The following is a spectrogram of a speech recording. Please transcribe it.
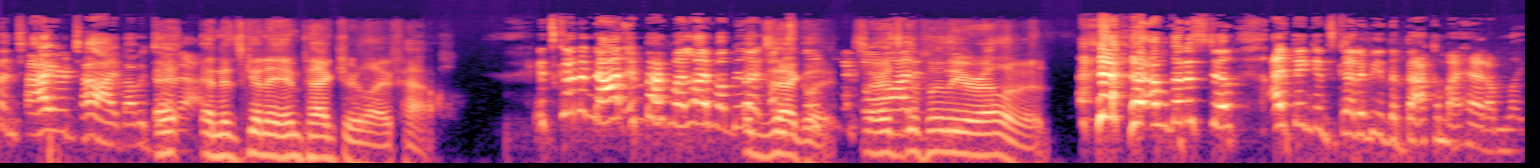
this entire time I'm a dumbass. And, and it's gonna impact your life. How? It's gonna not impact my life. I'll be like, exactly. So it's completely irrelevant. I'm gonna still. I think it's gonna be the back of my head. I'm like,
